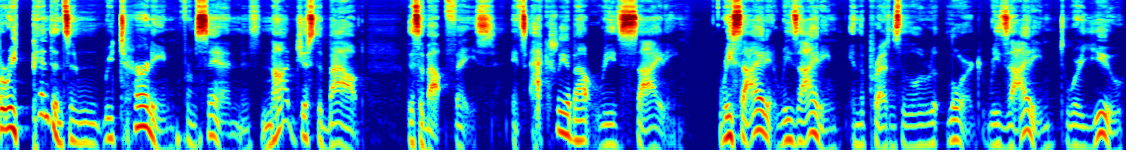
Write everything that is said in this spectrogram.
But repentance and returning from sin is not just about this about face. It's actually about residing, residing, residing in the presence of the Lord, residing to where you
